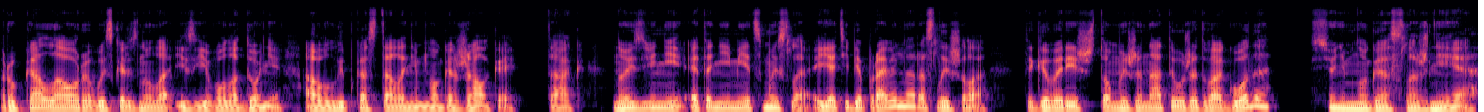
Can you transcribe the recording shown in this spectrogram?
Рука Лауры выскользнула из его ладони, а улыбка стала немного жалкой. «Так, но извини, это не имеет смысла, я тебе правильно расслышала?» Ты говоришь, что мы женаты уже два года? Все немного сложнее.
